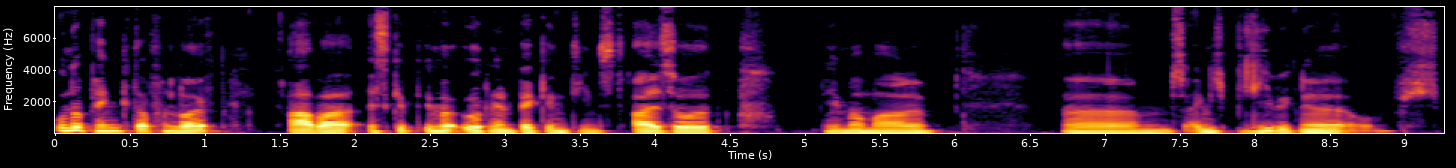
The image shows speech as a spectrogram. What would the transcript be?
unabhängig davon läuft, aber es gibt immer irgendeinen Backend-Dienst. Also pff, nehmen wir mal, ähm, ist eigentlich beliebig, ne? Ich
